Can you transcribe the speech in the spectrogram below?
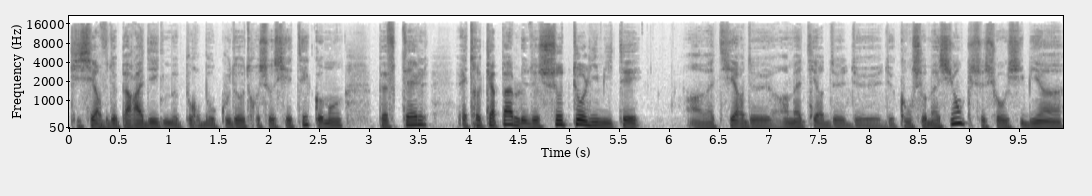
qui servent de paradigme pour beaucoup d'autres sociétés, comment peuvent-elles être capables de s'auto-limiter en matière de, en matière de, de- consommation, que ce soit aussi bien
